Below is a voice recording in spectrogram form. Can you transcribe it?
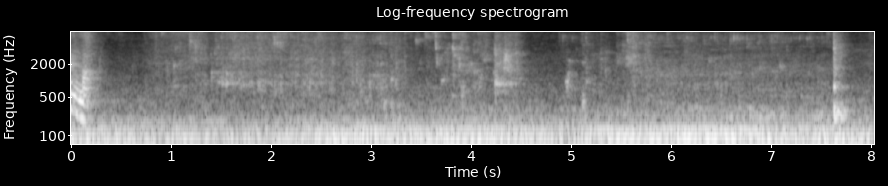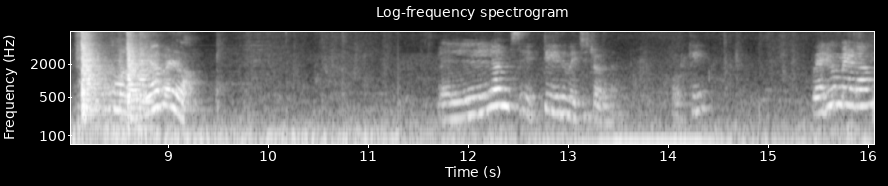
വെള്ളം മഴ വെള്ളം എല്ലാം സെറ്റ് ചെയ്ത് വെച്ചിട്ടുണ്ട്. ഓക്കെ വരൂ മേഡം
